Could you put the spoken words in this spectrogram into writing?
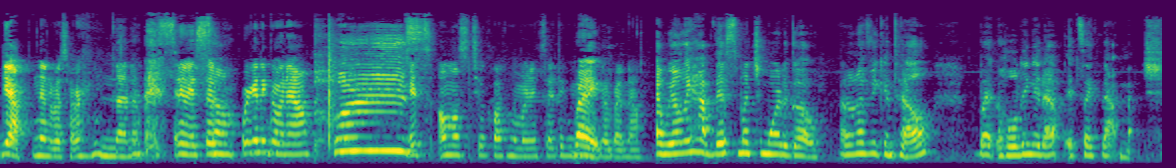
yeah, none of us are. None of us. Anyway, so, So- we're gonna go now. Please. It's almost two o'clock in the morning, so I think we're Right. gonna go to bed now. and we only have this much more to go. I don't know if you can tell, but holding it up, it's like that much.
